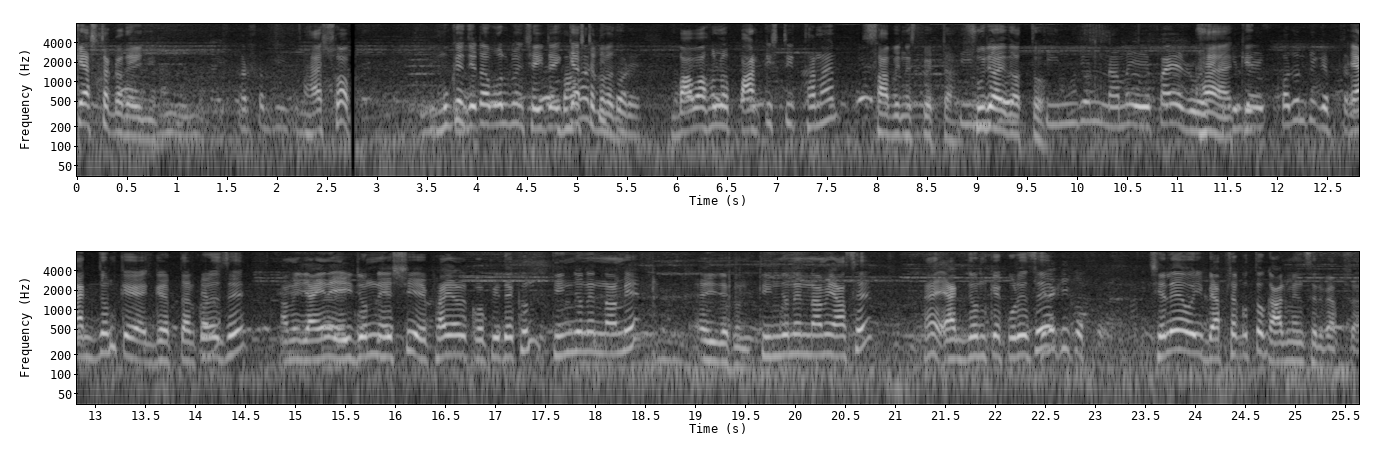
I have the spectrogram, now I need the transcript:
ক্যাশ টাকা দেয়নি। হ্যাঁ সব। মুখে যেটা বলবেন সেইটাই ক্যাশ টাকা দেয়। বাবা হলো পার্ক স্ট্রিট থানার সাব ইন্সপেক্টর সুজয় দত্ত। তিনজন নামে এফআইআর হ্যাঁ, কজনকে গ্রেপ্তার একজনকে গ্রেপ্তার করেছে আমি জানি না এই জন্য এসছি এফআইআর কপি দেখুন তিনজনের নামে এই দেখুন তিনজনের নামে আছে হ্যাঁ একজনকে করেছে। ছেলে ওই ব্যবসা করতো গার্মেন্টসের ব্যবসা।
